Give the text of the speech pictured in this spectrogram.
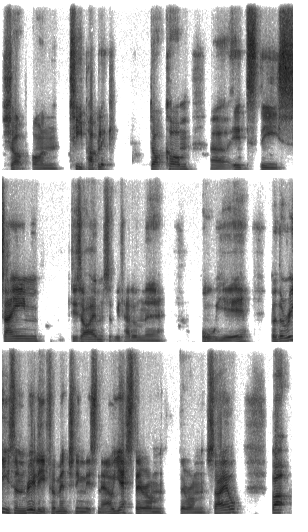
shop on teepublic.com. Uh, it's the same designs that we've had on there all year. But the reason really for mentioning this now, yes, they're on they're on sale, but you're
